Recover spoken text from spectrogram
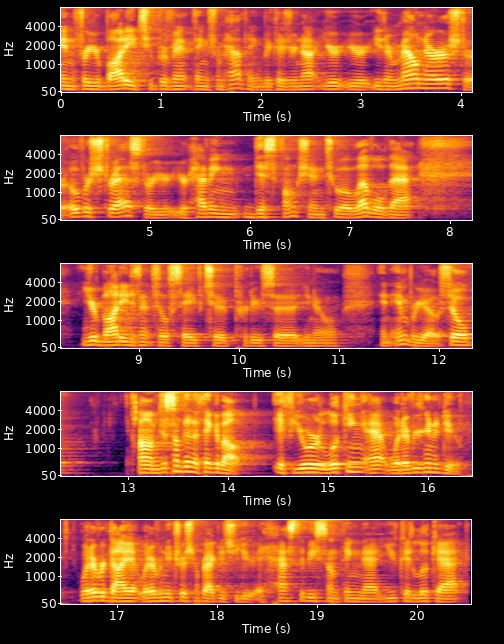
and for your body to prevent things from happening because you're not you're you're either malnourished or overstressed or you're you're having dysfunction to a level that your body doesn't feel safe to produce a you know an embryo so um, just something to think about. If you're looking at whatever you're going to do, whatever diet, whatever nutrition practice you do, it has to be something that you could look at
